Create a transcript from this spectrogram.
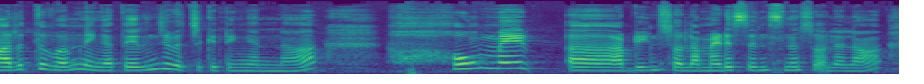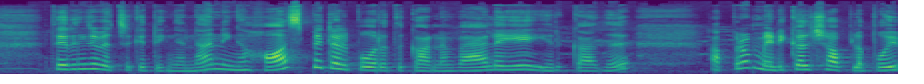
மருத்துவம் நீங்கள் தெரிஞ்சு வச்சுக்கிட்டிங்கன்னா ஹோம்மேட் அப்படின்னு சொல்லலாம் மெடிசன்ஸ்னு சொல்லலாம். தெரிஞ்சு வச்சுக்கிட்டிங்கன்னா நீங்கள் ஹாஸ்பிட்டல் போகிறதுக்கான வேலையே இருக்காது. அப்புறம் மெடிக்கல் ஷாப்பில் போய்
